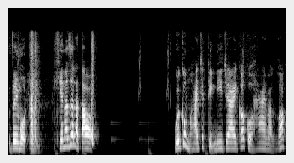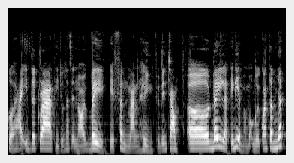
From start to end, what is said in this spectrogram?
V1 khiến nó rất là to. Cuối cùng của hai chiếc kính DJI Goggle 2 và Goggle 2 Integra thì chúng ta sẽ nói về cái phần màn hình phía bên trong. Ờ, đây là cái điểm mà mọi người quan tâm nhất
